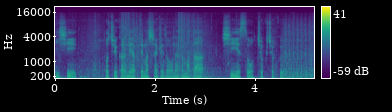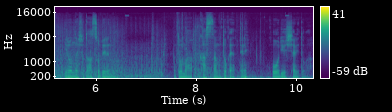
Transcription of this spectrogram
PC 途中からねやってましたけどなんかまた CS をちょくちょくいろんな人と遊べるのあとまあカスタムとかやってね交流したりとか。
